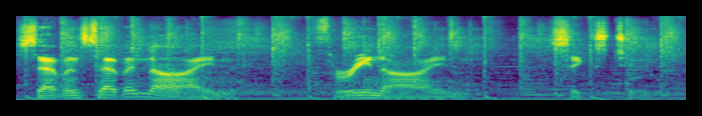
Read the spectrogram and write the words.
779 3962.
